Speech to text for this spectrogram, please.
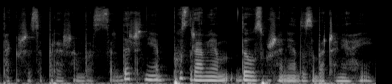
także zapraszam Was serdecznie. Pozdrawiam. Do usłyszenia. Do zobaczenia. Hej.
